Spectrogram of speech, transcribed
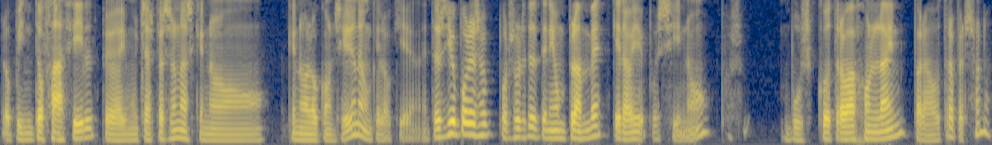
lo pinto fácil, pero hay muchas personas que no que no lo consiguen aunque lo quieran. Entonces yo por eso, por suerte, tenía un plan B, que era, oye, pues si no, pues busco trabajo online para otra persona,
